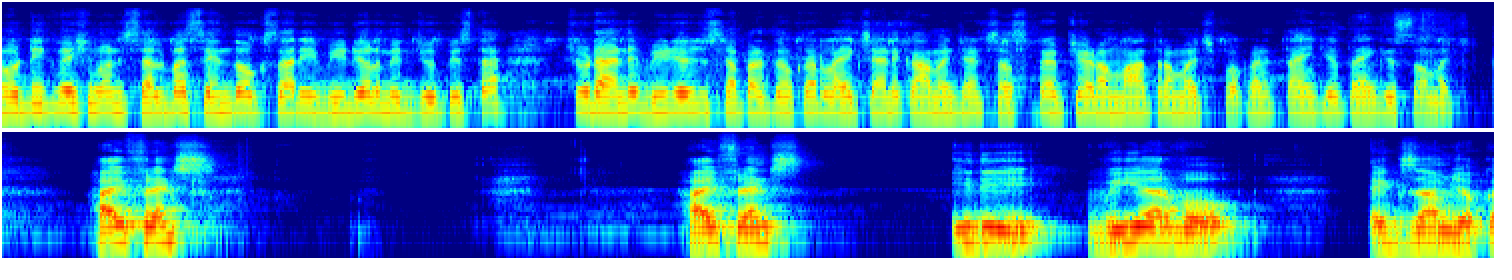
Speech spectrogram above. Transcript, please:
నోటిఫికేషన్లోని సిలబస్ ఏందో ఒకసారి ఈ వీడియోలో మీకు చూపిస్తా. చూడండి వీడియో చూసిన ప్రతి ఒక్కరు లైక్ చేయండి కామెంట్ చేయండి సబ్స్క్రైబ్ చేయడం మాత్రం మర్చిపోకండి. Thank you thank you so much hi friends hi friends ఇది విఆర్ఓ ఎగ్జామ్ యొక్క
